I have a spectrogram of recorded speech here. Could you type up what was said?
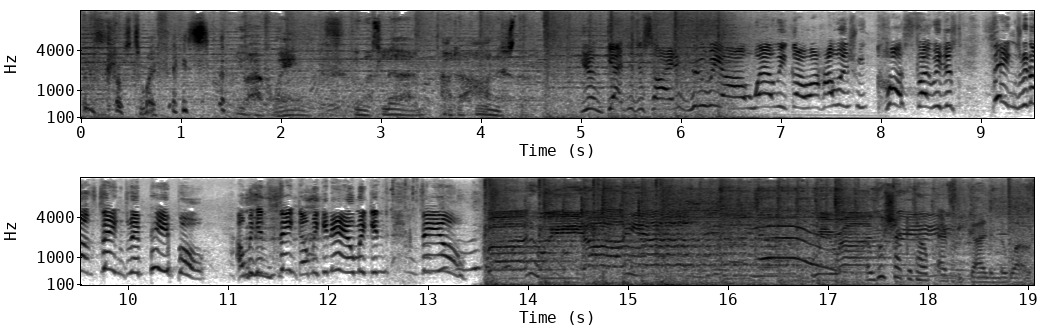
It's close to my face. You have wings. You must learn how to harness them. You don't get to decide who we are, where we go, or how much we cost. Like we're just things. We're not things. We're people. And we can think, and we can hear, and we can feel. But we are here. I wish I could help every girl in the world.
